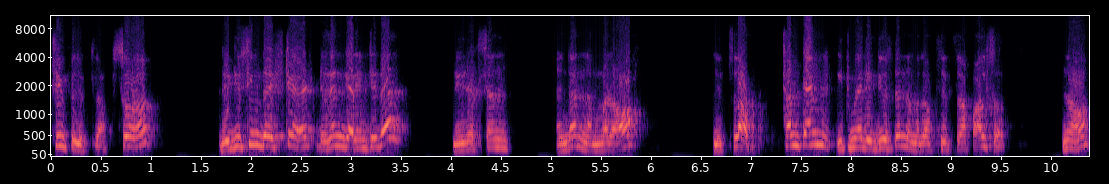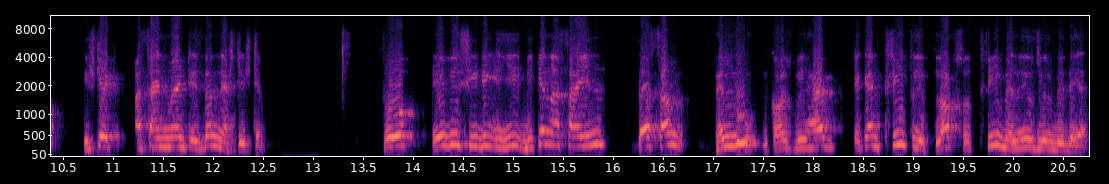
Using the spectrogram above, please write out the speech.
3 flip-flops. So, reducing the state doesn't guarantee the reduction in the number of flip-flop. Sometimes it may reduce the number of flip-flop also. Now, state assignment is the next step. So A, B, C, D, E, we can assign the some value because we have taken three flip-flops, so three values will be there.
